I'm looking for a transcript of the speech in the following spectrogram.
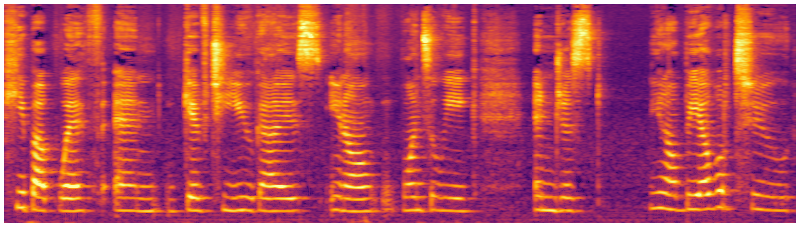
keep up with and give to you guys, you know, once a week and just, you know, be able to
